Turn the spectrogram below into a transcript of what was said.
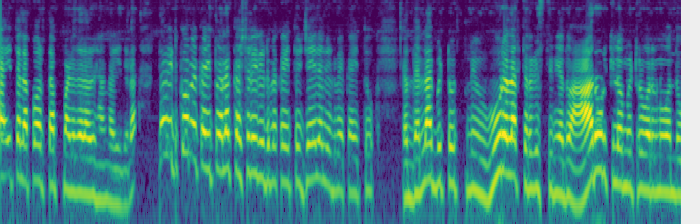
ಆಯ್ತಲ್ಲಪ್ಪ ಅವ್ರು ತಪ್ಪು ಮಾಡಿದಾರೆ ಅವ್ರು ಹಂಗಾಗಿದ್ದಿಲ್ಲ ನಾವು ಇಟ್ಕೋಬೇಕಾಯ್ತು ಎಲ್ಲ ಕಸ್ಟಡಿಯಲ್ಲಿ ಇಡಬೇಕಾಯ್ತು ಜೈಲಲ್ಲಿ ಇಡಬೇಕಾಯ್ತು. ಅದನ್ನೆಲ್ಲ ಬಿಟ್ಟು ನೀವು ಊರೆಲ್ಲ ತಿರುಗಿಸ್ತೀನಿ ಅದು ಆರೂರು ಕಿಲೋಮೀಟ್ರ್ವರೆಗೂ ಒಂದು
